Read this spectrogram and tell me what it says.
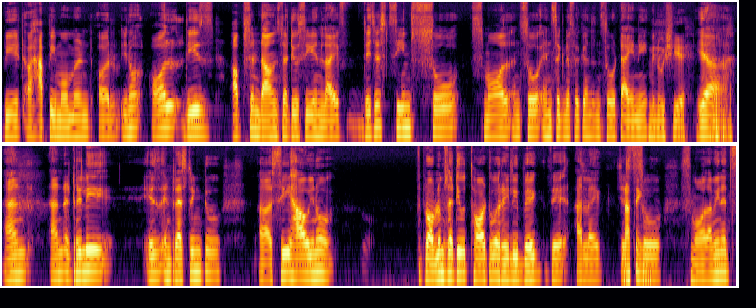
be it a happy moment or you know all these ups and downs that you see in life they just seem so small and so insignificant and so tiny Minutiae. yeah and and it really is interesting to uh, see how you know the problems that you thought were really big they are like just Nothing. so small i mean it's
